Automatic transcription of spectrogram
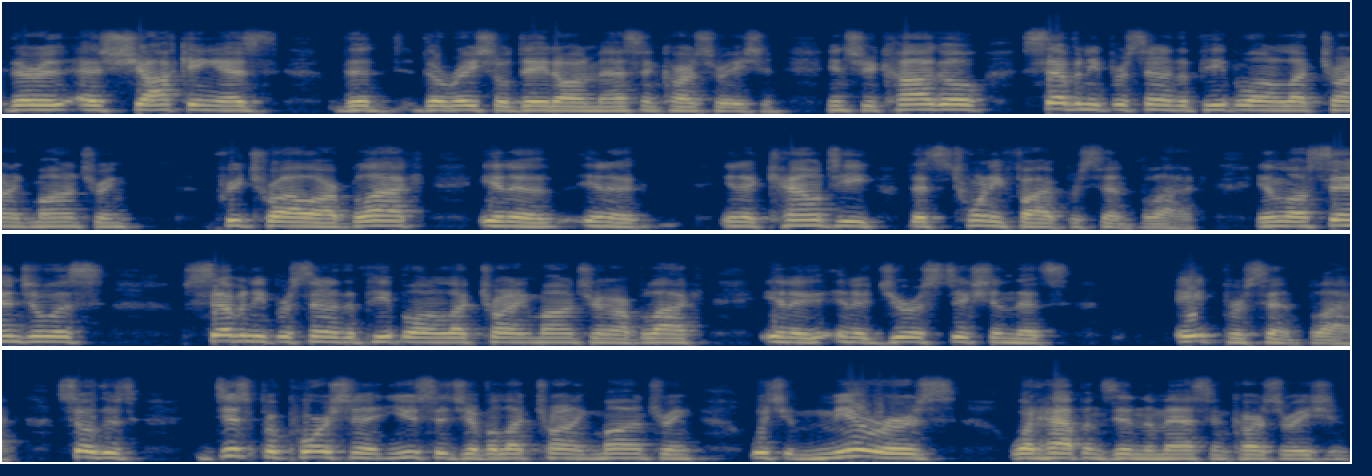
they're as shocking as the the racial data on mass incarceration. In Chicago, 70% of the people on electronic monitoring pretrial are black in a in a in a county that's 25% black. In Los Angeles, 70% of the people on electronic monitoring are black in a in a jurisdiction that's 8% black. So there's disproportionate usage of electronic monitoring, which mirrors what happens in the mass incarceration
